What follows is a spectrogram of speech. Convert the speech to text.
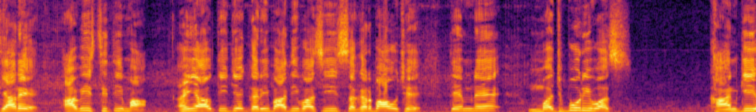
ત્યારે આવી સ્થિતિમાં અહીં આવતી જે ગરીબ આદિવાસી સગર્ભાઓ છે, તેમને મજબૂરીવશ ખાનગી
